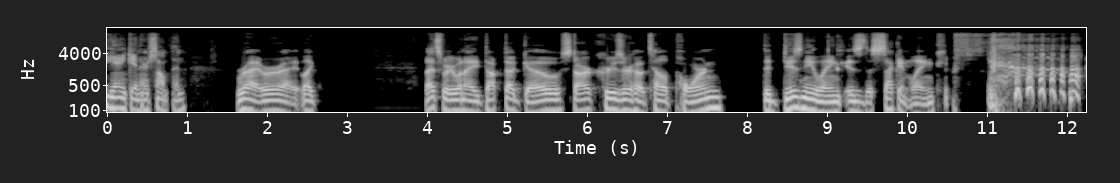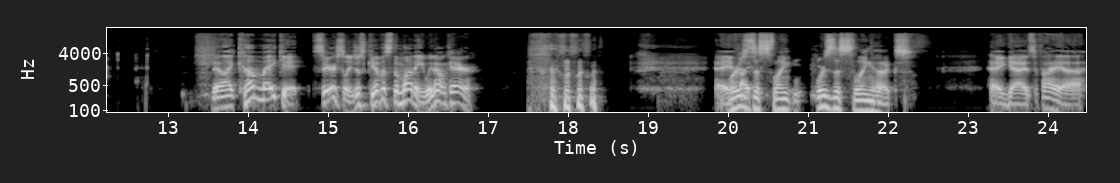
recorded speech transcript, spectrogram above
yanking or something. Right, right, right. Like that's weird. When I duck duck go Star Cruiser Hotel porn, the Disney link is the second link. They're like, "Come make it." Seriously, just give us the money. We don't care. Hey, where's I- the sling? Where's the sling hooks? hey guys, if I uh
